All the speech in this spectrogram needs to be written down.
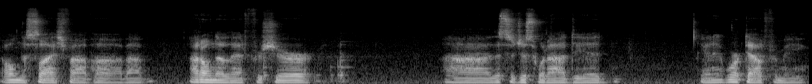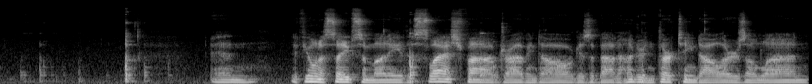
on the slash 5 hub. I, I don't know that for sure. Uh, this is just what I did, and it worked out for me. And if you want to save some money, the Slash 5 driving dog is about $113 online.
